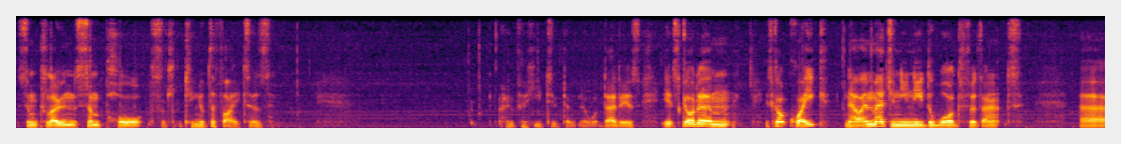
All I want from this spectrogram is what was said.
some clones, some ports, King of the Fighters. Overheated, don't know what that is. It's got um, it's got Quake. Now I imagine you need the WAD for that. Uh,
